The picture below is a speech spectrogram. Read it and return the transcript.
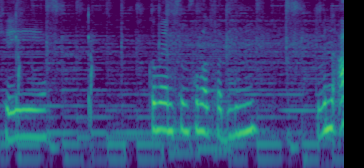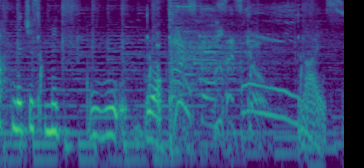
Okay. Können wir dann 500 verdienen. Gewinnen 8 Matches mit Bro- Brock. Nice.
